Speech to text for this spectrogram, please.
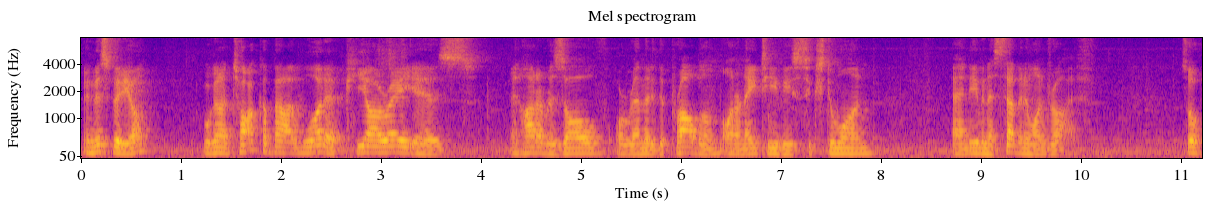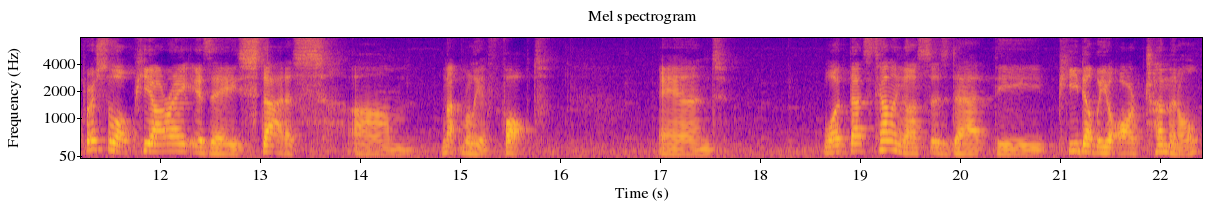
In this video, we're going to talk about what a PRA is and how to resolve or remedy the problem on an ATV 61 and even a 71 drive. So first of all, PRA is a status, um, not really a fault. And what that's telling us is that the PWR terminal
